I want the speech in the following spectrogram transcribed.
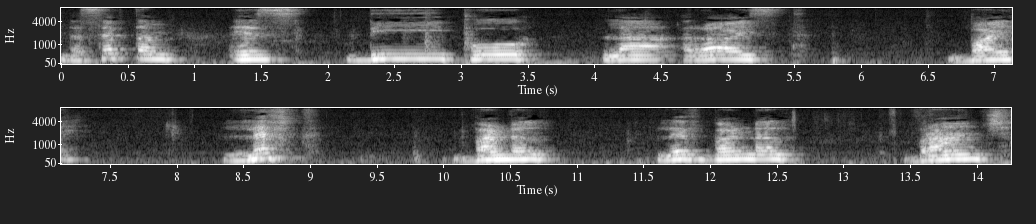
The septum is depolarized by left bundle left bundle branch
